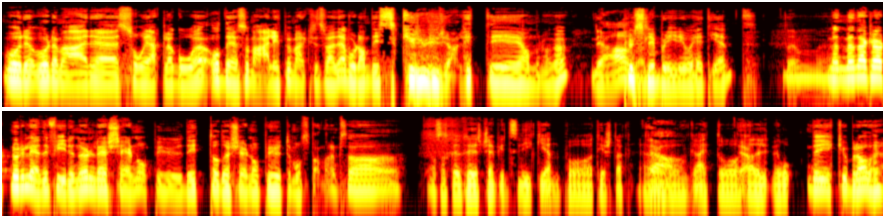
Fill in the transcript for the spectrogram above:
Hvor, hvor de er eh, så jækla gode. Og det som er litt bemerkelsesverdig, er hvordan de skrur av litt i andre omgang. Ja, Plutselig blir det jo helt jevnt. de, de, Men, men det er klart, når du leder 4-0, det skjer noe oppi huet ditt, og det skjer noe oppi huet til motstanderen. Så Og så skal det til Champions League igjen på tirsdag. Det er Ja. jo greit å Ja. ta det litt med ro. det gikk jo bra, det.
